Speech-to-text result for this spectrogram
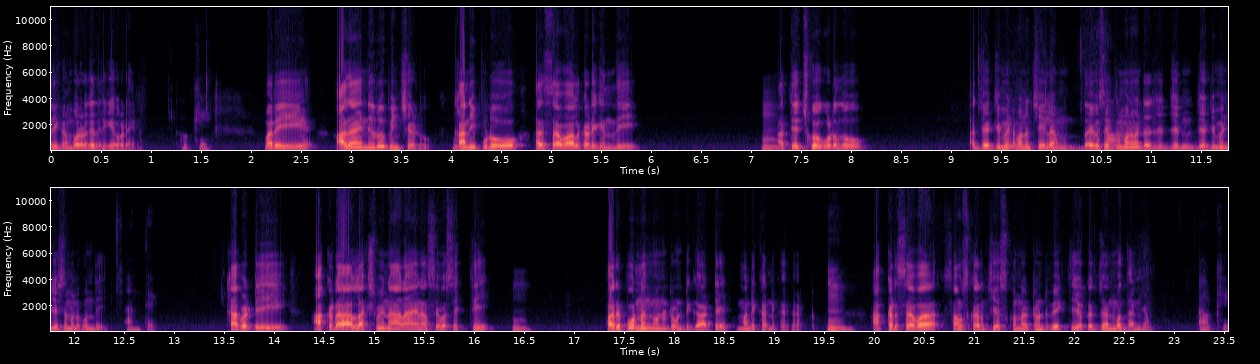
దిగంబరుడుగా తిరిగేవాడు ఆయన. ఓకే. మరి అది ఆయన నిరూపించాడు. కానీ ఇప్పుడు అది సవాలు కడిగింది. అది తెచ్చుకోకూడదు. ఆ జడ్జిమెంట్ మనం చేయలేము. దైవశక్తిని మనం జడ్జిమెంట్ చేసి మనకుంది? అంతే. కాబట్టి అక్కడ లక్ష్మీనారాయణ శివశక్తి. పరిపూర్ణంగా ఉన్నటువంటి ఘాటే మణికర్ణిక ఘాట్. అక్కడ శవ సంస్కారం చేసుకున్నటువంటి వ్యక్తి యొక్క జన్మ ధన్యం. ఓకే.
